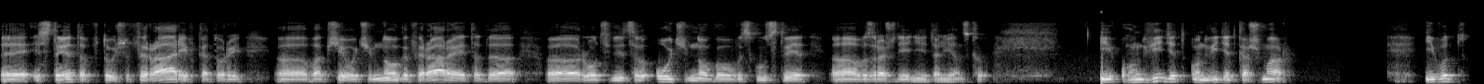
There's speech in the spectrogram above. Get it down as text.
эстетов, той же Феррари, в которой вообще очень много. Феррара – это родственница очень многого в искусстве возрождения итальянского. И он видит, он видит кошмар. И вот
